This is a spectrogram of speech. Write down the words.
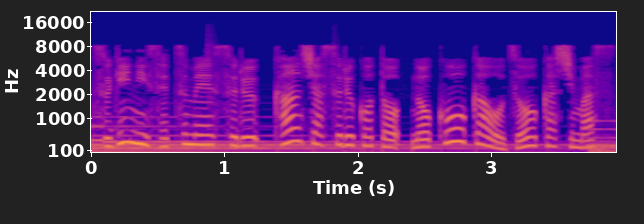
次に説明する感謝することの効果を増加します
